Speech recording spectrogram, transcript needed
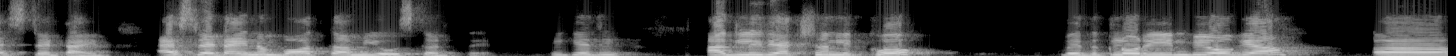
astatine astatine हम बहुत कम यूज़ करते हैं। ठीक है जी? अगली रिएक्शन लिखो। विद क्लोरीन भी हो गया। आ,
